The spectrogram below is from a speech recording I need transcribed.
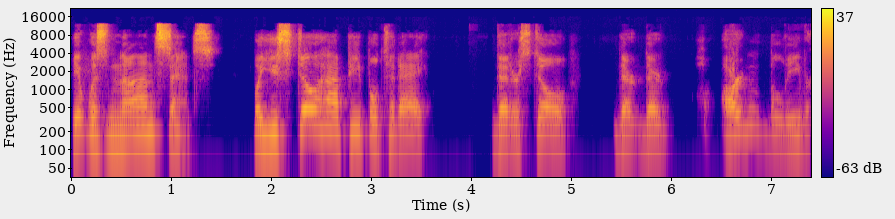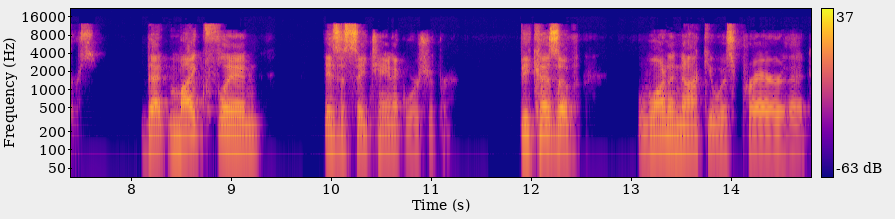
it was nonsense. But you still have people today that are still they're they're ardent believers that Mike Flynn is a satanic worshiper because of one innocuous prayer that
